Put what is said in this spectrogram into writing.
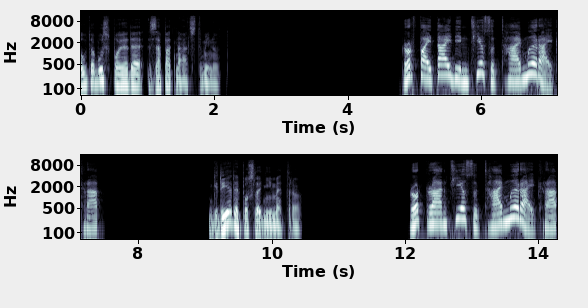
autobus pojede za 15 minut. รถไฟใต้ดินเที่ยวสุดท้ายเมื่อไหร่ครับ Kdy jede poslední metro? รถรางเที่ยวสุดท้ายเมื่อไหร่ครับ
